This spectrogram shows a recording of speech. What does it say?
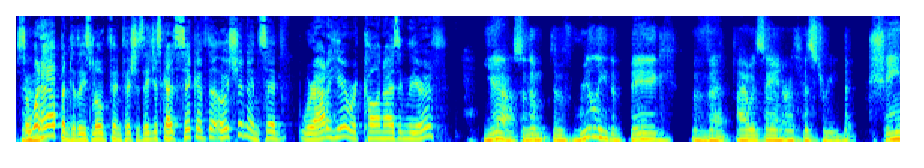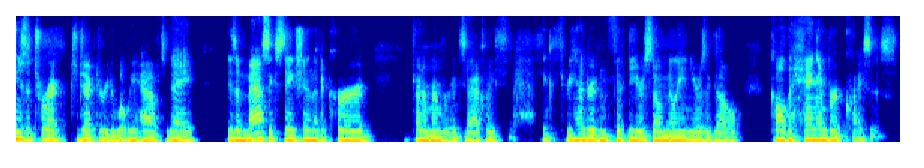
So yeah. what happened to these lobe-finned fishes? They just got sick of the ocean and said, "We're out of here. We're colonizing the earth." Yeah. So the, the really the big event I would say in Earth history that changed the tra- trajectory to what we have today is a mass extinction that occurred trying to remember exactly, think 350 or so million years ago, called the Hangenberg Crisis.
